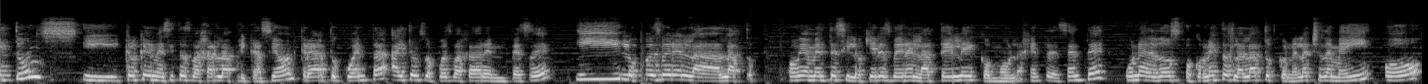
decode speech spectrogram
iTunes y creo que necesitas bajar la aplicación, crear tu cuenta. iTunes lo puedes bajar en PC y lo puedes ver en la laptop. Obviamente, si lo quieres ver en la tele como la gente decente, una de dos, o conectas la laptop con el HDMI o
